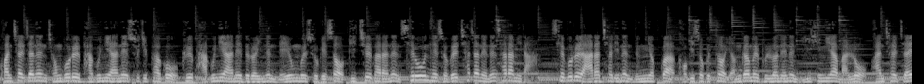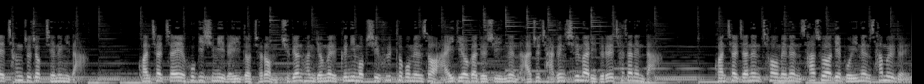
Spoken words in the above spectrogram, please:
관찰자는 정보를 바구니 안에 수집하고 그 바구니 안에 들어있는 내용물 속에서 빛을 발하는 새로운 해석을 찾아내는 사람이다. 세부를 알아차리는 능력과 거기서부터 영감을 불러내는 이 힘이야말로 관찰자의 창조적 재능이다. 관찰자의 호기심이 레이더처럼 주변 환경을 끊임없이 훑어보면서 아이디어가 될 수 있는 아주 작은 실마리들을 찾아낸다. 관찰자는 처음에는 사소하게 보이는 사물들,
